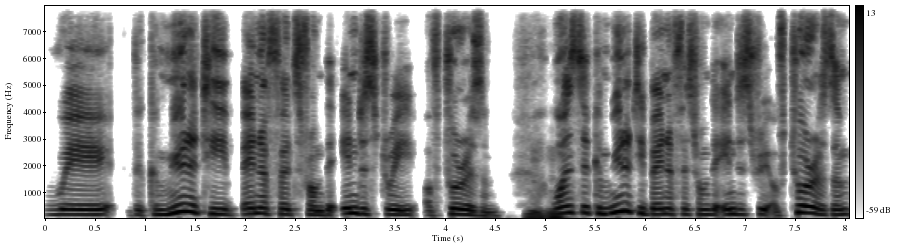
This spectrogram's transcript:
where the community benefits from the industry of tourism. Mm-hmm. Once the community benefits from the industry of tourism,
